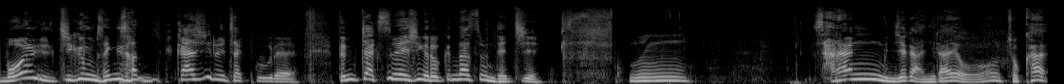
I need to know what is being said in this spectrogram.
뭘 지금 생선 가시를 찾고 그래. 등짝 스매싱으로 끝났으면 됐지. 음 사랑 문제가 아니라요. 조카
